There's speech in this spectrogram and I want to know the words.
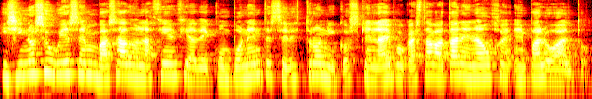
y si no se hubiesen basado en la ciencia de componentes electrónicos que en la época estaba tan en auge en palo alto.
